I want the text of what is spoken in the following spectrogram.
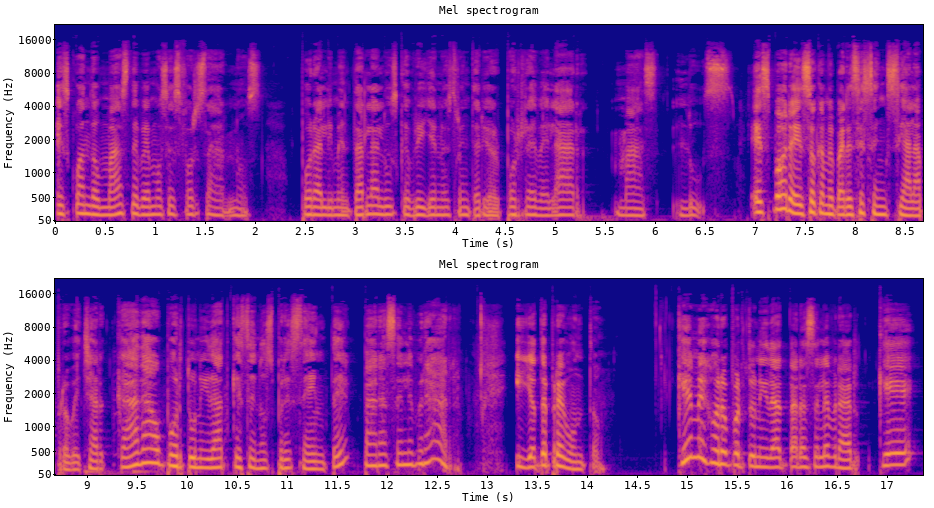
es cuando más debemos esforzarnos por alimentar la luz que brilla en nuestro interior, por revelar más luz. Es por eso que me parece esencial aprovechar cada oportunidad que se nos presente para celebrar. Y yo te pregunto, ¿qué mejor oportunidad para celebrar que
